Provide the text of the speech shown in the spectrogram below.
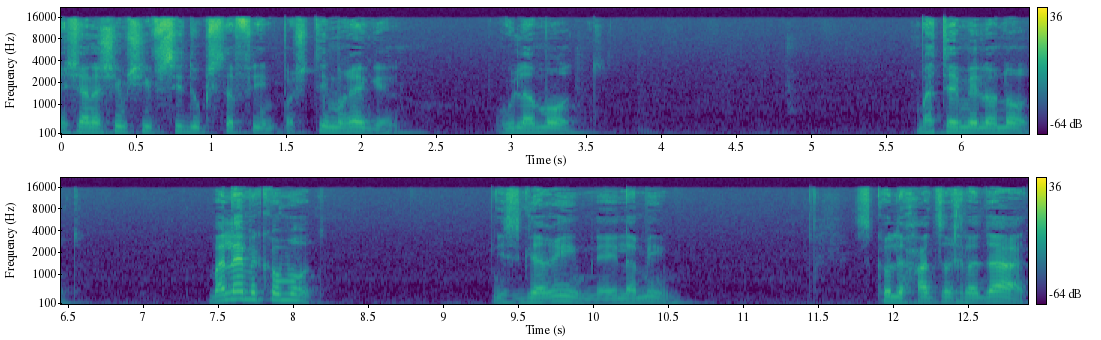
יש אנשים שהפסידו כספים, פושטים רגל, אולמות, בתי מלונות, בעלי מקומות, נסגרים, נעלמים. אז כל אחד צריך לדעת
